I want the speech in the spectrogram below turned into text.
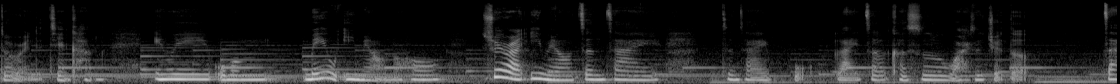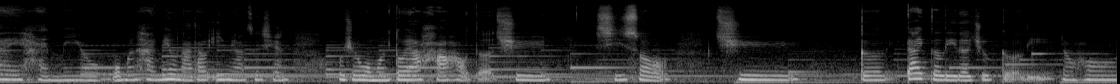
的人的健康，因为我们没有疫苗，然后虽然疫苗正在正在补来着，可是我还是觉得，在还没有我们还没有拿到疫苗之前，我觉得我们都要好好的去洗手，去隔离该隔离的就隔离，然后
